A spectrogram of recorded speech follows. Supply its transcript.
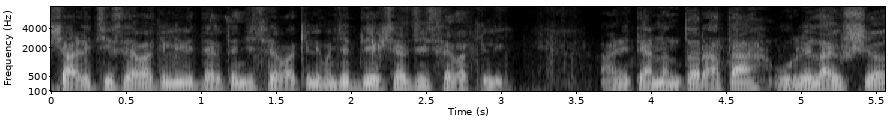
शाळेची सेवा केली विद्यार्थ्यांची सेवा केली म्हणजे देशाची सेवा केली. आणि त्यानंतर आता उरलेलं आयुष्य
